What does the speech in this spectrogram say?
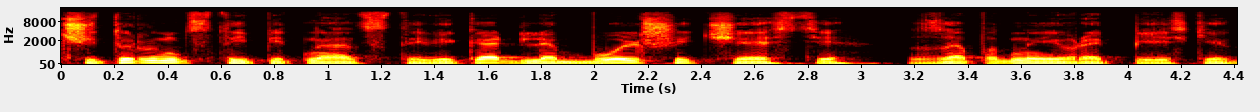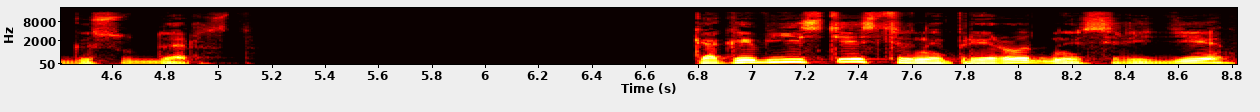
XIV и XV века для большей части западноевропейских государств. Как и в естественной природной среде,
